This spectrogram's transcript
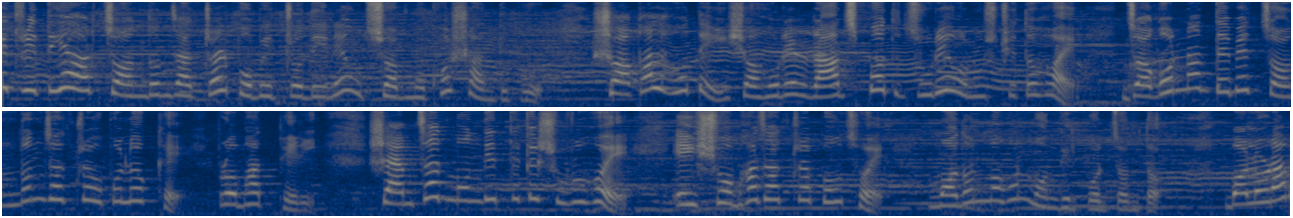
অক্ষয় তৃতীয়া আর চন্দন যাত্রার পবিত্র দিনে উৎসব মুখর শান্তিপুর। সকাল হতেই শহরের রাজপথ জুড়ে অনুষ্ঠিত হয়। জগন্নাথ দেবের চন্দন যাত্রা উপলক্ষে প্রভাত ফেরি। শ্যামচাঁদ মন্দির থেকে শুরু হয়ে এই শোভাযাত্রা পৌঁছয় মদনমোহন মন্দির পর্যন্ত। বলরাম,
